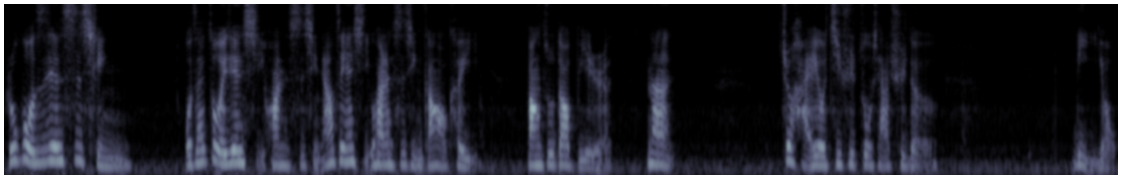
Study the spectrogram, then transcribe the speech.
如果这件事情。我在做一件喜欢的事情，然后这件喜欢的事情刚好可以帮助到别人，那就还有继续做下去的理由。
